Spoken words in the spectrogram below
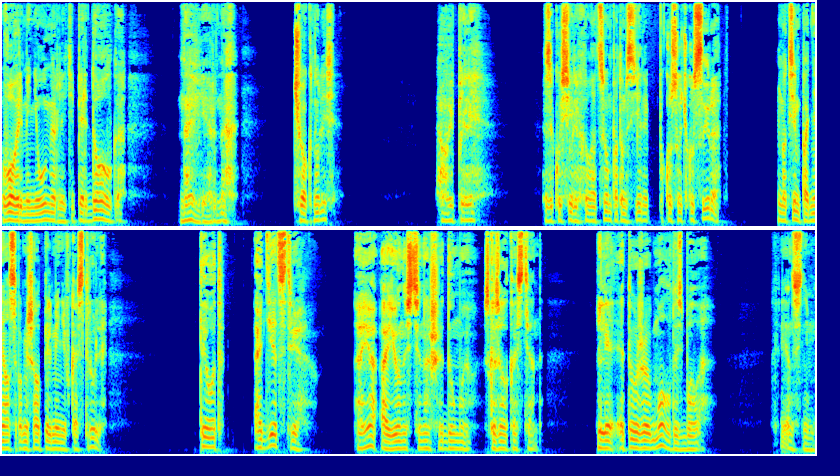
Вовремя не умерли, теперь долго. Наверное. Чокнулись. Выпили. Закусили холодцом, потом съели по кусочку сыра. Максим поднялся, помешал пельмени в кастрюле — «Ты вот о детстве, а я о юности нашей думаю», — сказал Костян. «Или это уже молодость была?» «Хрен с ним.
